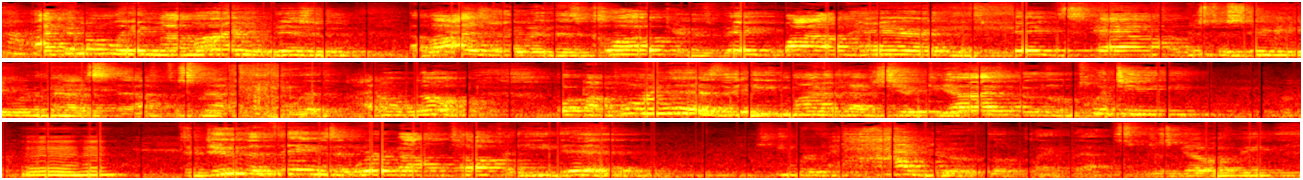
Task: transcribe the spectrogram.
I can only, in my mind, envision Elijah with his cloak and his big wild hair and his big staff. I'm just assuming he would have had a staff to smack people with. I don't know. But my point is that he might have had shifty eyes, a little twitchy. Mm-hmm. To do the things that we're about to talk that he did, he would have had to have looked like that. So just go with me.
